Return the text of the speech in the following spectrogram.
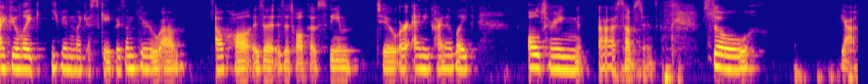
i feel like even like escapism through um alcohol is a is a 12th house theme too or any kind of like altering uh, substance. So, yeah.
